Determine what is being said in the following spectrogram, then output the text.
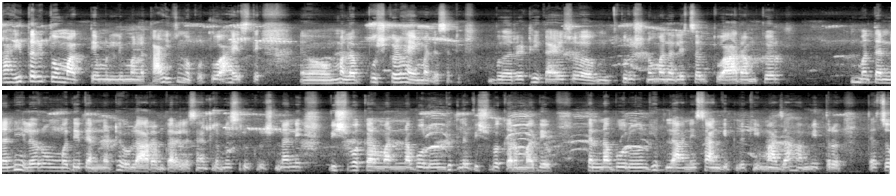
काहीतरी तो मागते म्हणले मला काहीच नको. तू आहेस ते. मला पुष्कळ आहे माझ्यासाठी. बरं ठीक आहे. कृष्ण म्हणाले चल तू आराम कर. मग त्यांना नेलं रूममध्ये त्यांना ठेवलं आराम करायला सांगितलं मग श्रीकृष्णाने विश्वकर्मांना बोलवून घेतलं विश्वकर्मा देव. त्यांना बोलवून घेतलं आणि सांगितलं की माझा हा मित्र त्याचं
